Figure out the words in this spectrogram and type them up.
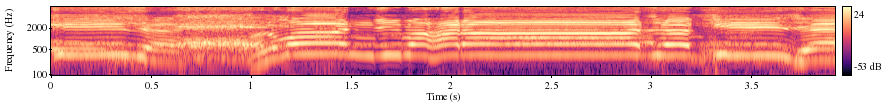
કી જય! હનુમાનજી મહારાજ કી જય!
